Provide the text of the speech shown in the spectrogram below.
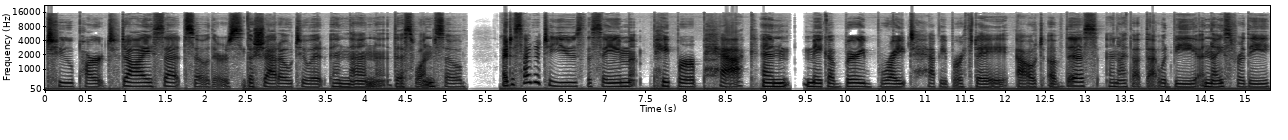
two part die set so there's the shadow to it and then this one so I decided to use the same paper pack and make a very bright happy birthday out of this and I thought that would be nice for the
